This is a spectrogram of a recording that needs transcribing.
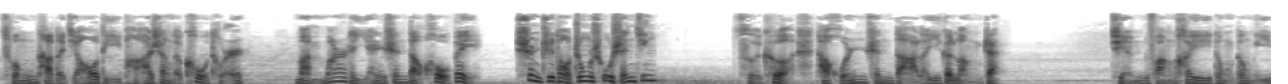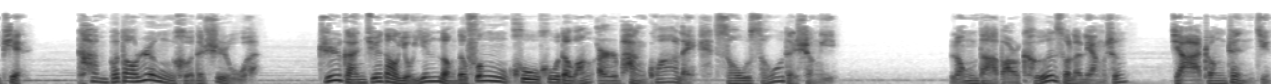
从他的脚底爬上了裤腿慢慢的延伸到后背，甚至到中枢神经。此刻他浑身打了一个冷战，前方黑洞洞一片。看不到任何的事物啊，只感觉到有阴冷的风呼呼的往耳畔刮来，嗖嗖的声音。龙大宝咳嗽了两声，假装镇静，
